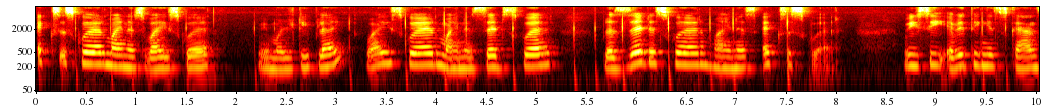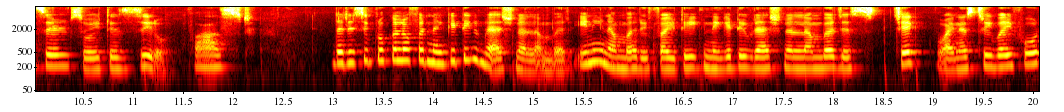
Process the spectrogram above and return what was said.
x square minus y square. We multiply y square minus z square plus z square minus x square. We see everything is cancelled so it is 0 fast. The reciprocal of a negative rational number. Any number if I take negative rational number just check minus 3 by 4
